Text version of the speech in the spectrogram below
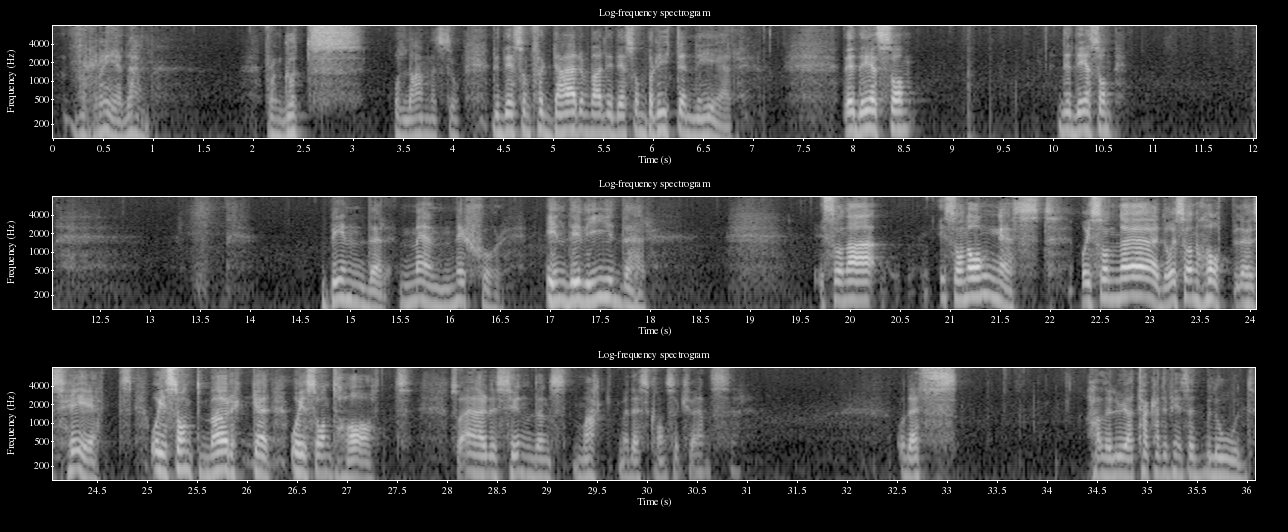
vreden från Guds och Lammets tron. Det är det som fördärvar, det är det som bryter ner. Det är det som det är det som binder människor, individer i, såna, i sån ångest och i sån nöd och i sån hopplöshet och i sånt mörker och i sånt hat så är det syndens makt med dess konsekvenser och dess Halleluja, tack att det finns ett blod.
